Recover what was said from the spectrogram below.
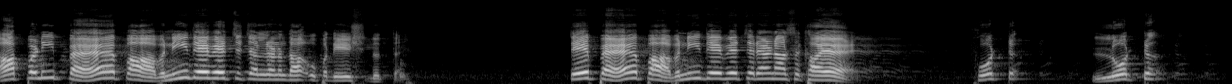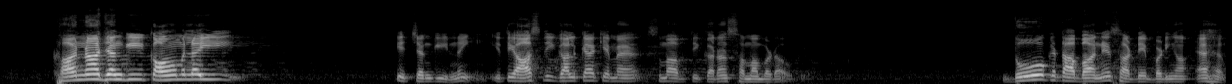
ਆਪਣੀ ਭੈ ਭਾਵਨੀ ਦੇ ਵਿੱਚ ਚੱਲਣ ਦਾ ਉਪਦੇਸ਼ ਦਿੱਤਾ ਤੇ ਭੈ ਭਾਵਨੀ ਦੇ ਵਿੱਚ ਰਹਿਣਾ ਸਿਖਾਇਆ ਫੁੱਟ, ਲੁੱਟ, ਖਾਨਾ ਜੰਗੀ ਕੌਮ ਲਈ ਇਹ ਚੰਗੀ ਨਹੀਂ। ਇਤਿਹਾਸ ਦੀ ਗੱਲ ਕਹਿ ਕੇ ਮੈਂ ਸਮਾਪਤੀ ਕਰਾਂ, ਸਮਾਂ ਬੜਾ ਹੋ ਗਿਆ। ਦੋ ਕਿਤਾਬਾਂ ਨੇ ਸਾਡੇ ਬੜੀਆਂ ਅਹਿਮ।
